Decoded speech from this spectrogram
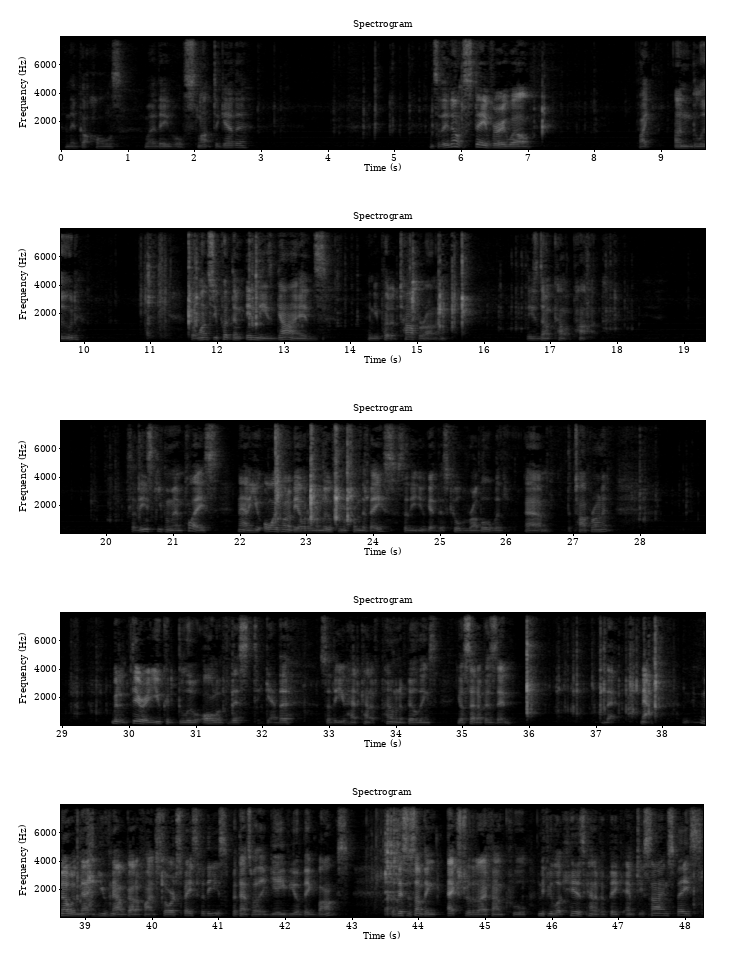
And they've got holes where they will slot together. And so they don't stay very well, like, unglued. But once you put them in these guides, and you put a topper on them, these don't come apart. So these keep them in place. Now you always want to be able to remove them from the base so that you get this cool rubble with um, the topper on it. But in theory, you could glue all of this together so that you had kind of permanent buildings. Your setup is in that. Now, knowing that you've now got to find storage space for these, but that's why they gave you a big box. But this is something extra that I found cool. And if you look, here's kind of a big empty sign space.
